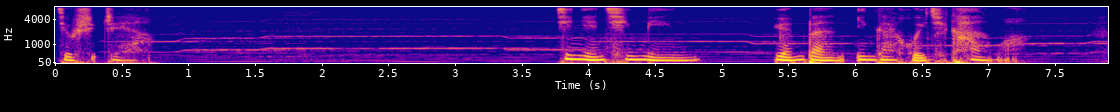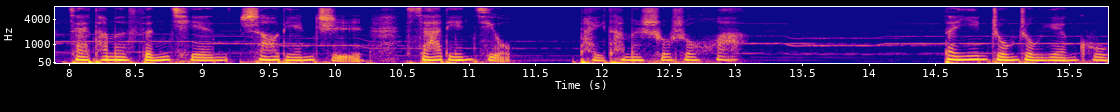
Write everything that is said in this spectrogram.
就是这样。今年清明，原本应该回去看望，在他们坟前烧点纸、撒点酒，陪他们说说话。但因种种缘故，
